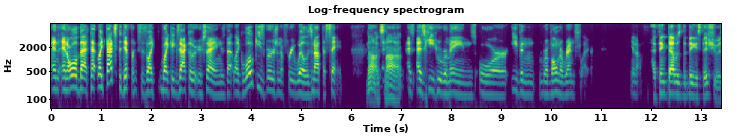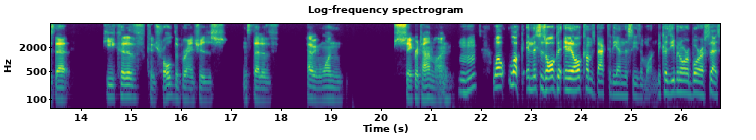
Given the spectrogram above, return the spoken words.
and and all of that that like that's the difference is like like exactly what you're saying is that like Loki's version of free will is not the same no it's not as as he who remains or even Ravonna Renslayer. You know. i think that was the biggest issue is that he could have controlled the branches instead of having one sacred timeline Mm-hmm. Well, look, and this is all good, and it all comes back to the end of season one because even Ouroboros says,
